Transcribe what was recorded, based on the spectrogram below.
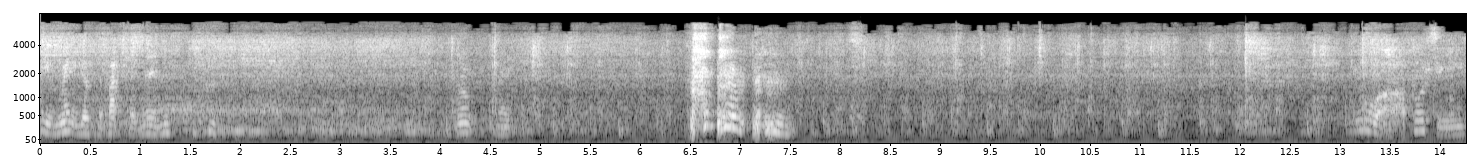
You really go to the back bit then. okay. Oh, you are a pussy.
